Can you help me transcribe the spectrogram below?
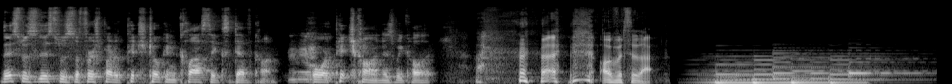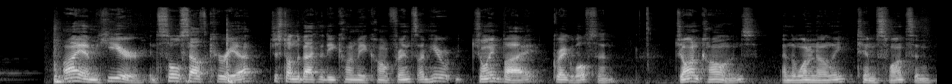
This was this was the first part of Pitch Token Classics DevCon, mm-hmm. or PitchCon as we call it. Over to that. I am here in Seoul, South Korea, just on the back of the Deconomy Conference. I'm here joined by Greg Wolfson, John Collins, and the one and only Tim Swanson.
